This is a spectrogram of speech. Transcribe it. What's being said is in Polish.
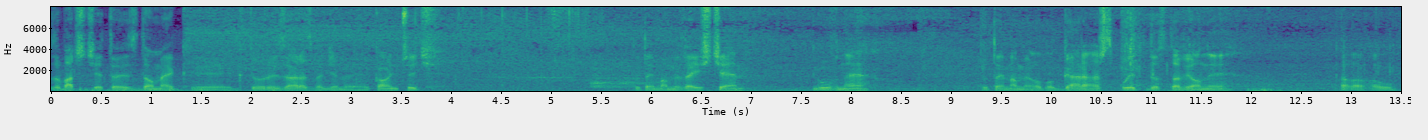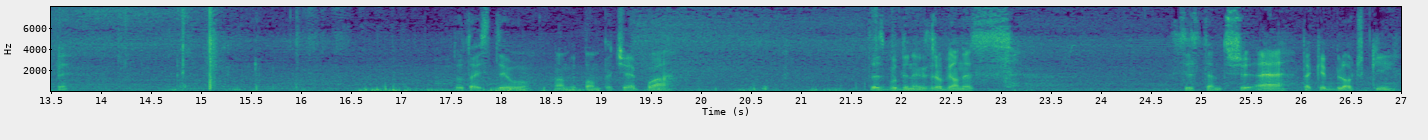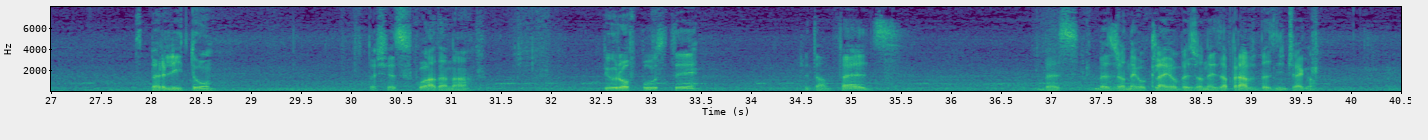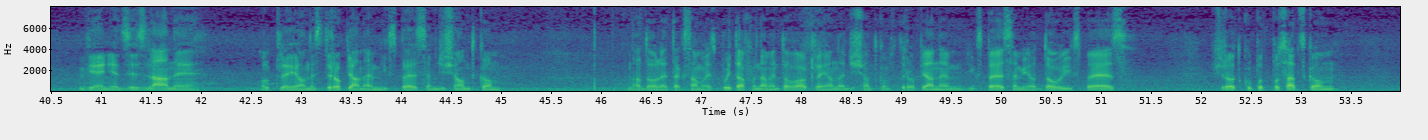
Zobaczcie, to jest domek, y, który zaraz będziemy kończyć. Tutaj mamy wejście główne. Tutaj mamy obok garaż z płyt dostawiony. Kawał chałupy. Tutaj z tyłu mamy pompę ciepła. To jest budynek zrobiony z system 3E, takie bloczki z perlitu. To się składa na pióro wpusty, czy tam felc, bez, bez żadnego kleju, bez żadnej zaprawy, bez niczego. Wieniec jest lany, oklejony styropianem XPS-em dziesiątką. Na dole tak samo jest płyta fundamentowa oklejona dziesiątką styropianem, XPS-em i od dołu XPS. W środku pod posadzką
